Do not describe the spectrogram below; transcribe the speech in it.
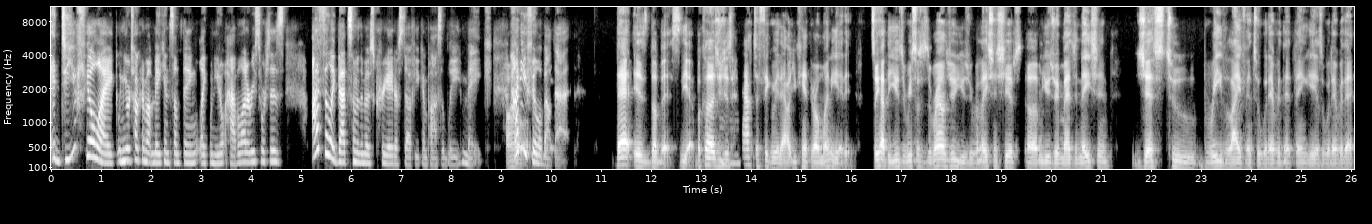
And do you feel like when you were talking about making something like when you don't have a lot of resources, I feel like that's some of the most creative stuff you can possibly make. Oh, How do you feel about that? that is the best. Yeah, because you just mm-hmm. have to figure it out. You can't throw money at it. So you have to use the resources around you, use your relationships, um, use your imagination just to breathe life into whatever that thing is or whatever that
